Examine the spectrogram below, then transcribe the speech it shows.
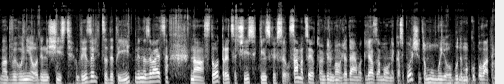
на двигуні 1.6 дизель, це DTI він називається, на 136 кінських сил. Саме цей автомобіль ми оглядаємо для замовника з Польщі, тому ми його будемо купувати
